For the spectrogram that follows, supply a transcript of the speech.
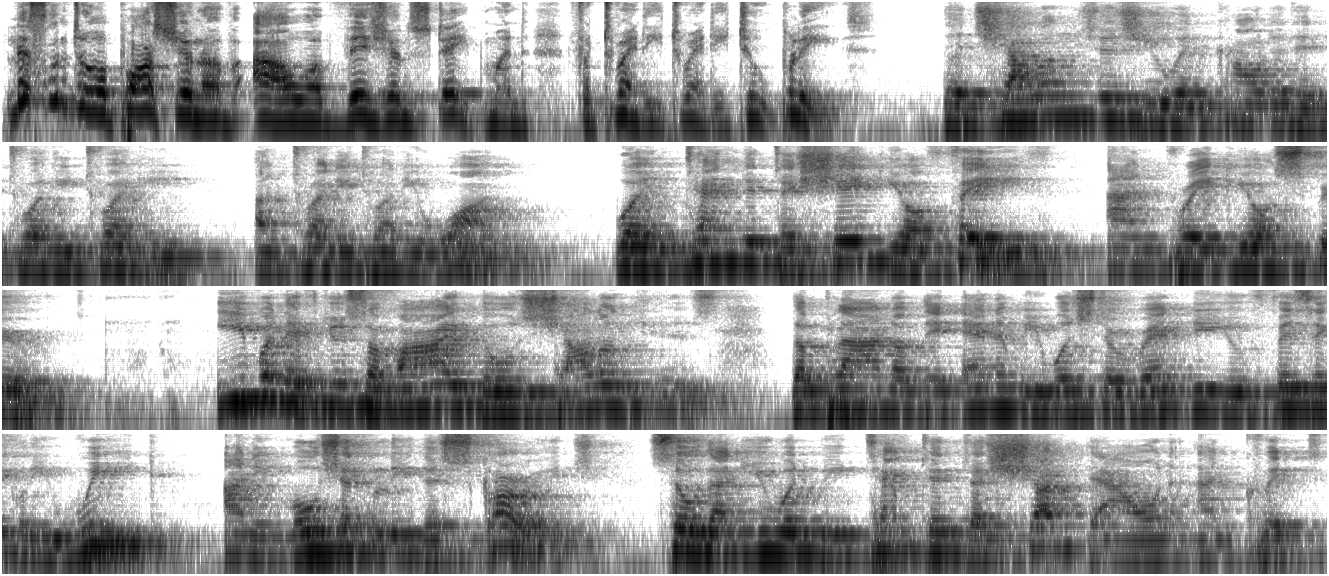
Listen to a portion of our vision statement for 2022, please. The challenges you encountered in 2020 and 2021 were intended to shake your faith and break your spirit. Even if you survived those challenges, the plan of the enemy was to render you physically weak and emotionally discouraged so that you would be tempted to shut down and quit.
